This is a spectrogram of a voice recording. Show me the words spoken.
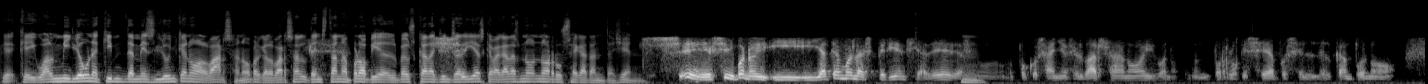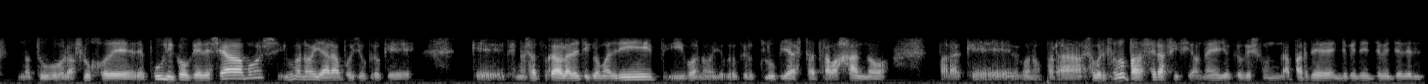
Que, que igual millor un equip de més lluny que no el Barça, no? Perquè el Barça el tens tan a prop i el veus cada 15 dies que a vegades no, no arrossega tanta gent. Sí, sí, bueno, y, y ya tenemos la experiencia de, de hace mm. pocos años el Barça, ¿no? Y bueno, por lo que sea, pues el, el campo no, no tuvo el aflujo de, de, público que deseábamos y bueno, y ahora pues yo creo que, que, que nos ha tocado el Atlético de Madrid y bueno, yo creo que el club ya está trabajando para que, bueno, para, sobre todo para hacer afición, ¿eh? Yo creo que es una parte, independientemente del,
